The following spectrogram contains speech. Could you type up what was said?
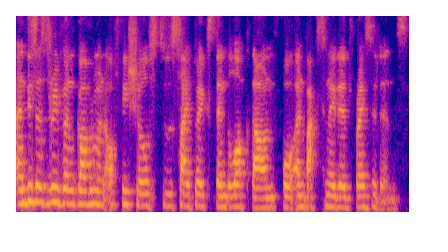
And this has driven government officials to decide to extend the lockdown for unvaccinated residents.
